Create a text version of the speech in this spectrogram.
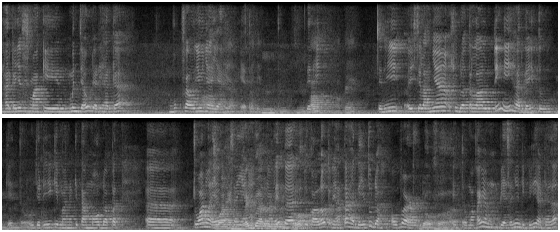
harganya semakin menjauh dari harga book value-nya Oh, ya iya, gitu tadi. jadi Oh, oke. Jadi istilahnya sudah terlalu tinggi harga itu gitu. Jadi gimana kita mau dapat eh, cuan lah ya Cuan yang lebar yang gitu. lebar Kalau- gitu. Kalau ternyata harganya itu udah over. Udah over. itu maka yang biasanya dipilih adalah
